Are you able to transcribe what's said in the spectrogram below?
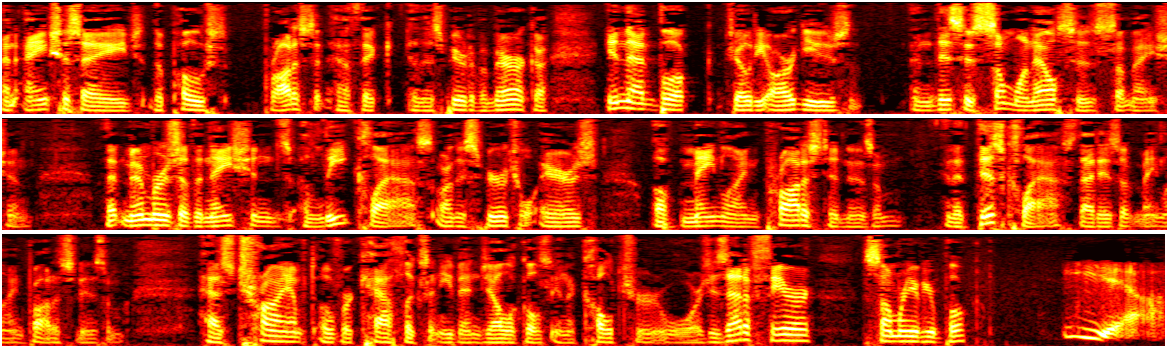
An Anxious Age, the Post-Protestant Ethic and the Spirit of America. In that book, Jody argues, and this is someone else's summation, that members of the nation's elite class are the spiritual heirs of mainline Protestantism, and that this class, that is of mainline Protestantism, has triumphed over Catholics and evangelicals in the culture wars. Is that a fair summary of your book? Yeah,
